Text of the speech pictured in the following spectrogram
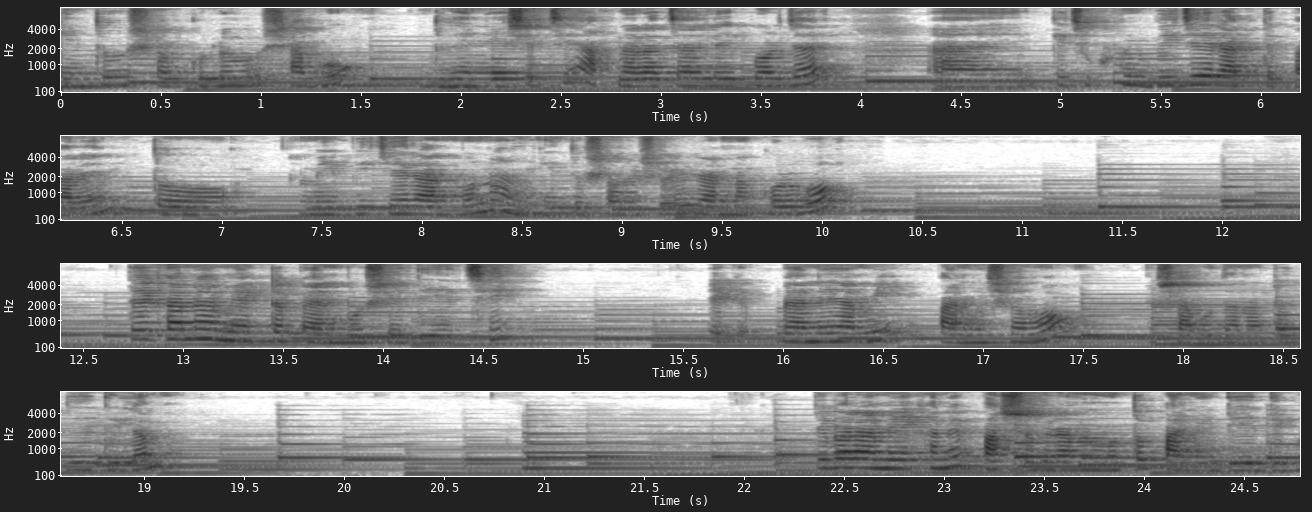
কিন্তু সবগুলো সাবু ধুয়ে নিয়ে এসেছি। আপনারা চাইলে এই পর্যায়ে কিছুক্ষণ ভিজিয়ে রাখতে পারেন। তো আমি ভিজিয়ে রাখব না, আমি কিন্তু সরাসরি রান্না করব। এখানে আমি একটা প্যান বসিয়ে দিয়েছি। প্যানে আমি পানি সহ সাবুদানাটা দিয়ে দিলাম। এবার আমি এখানে পাঁচশো গ্রামের মতো পানি দিয়ে দিব।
